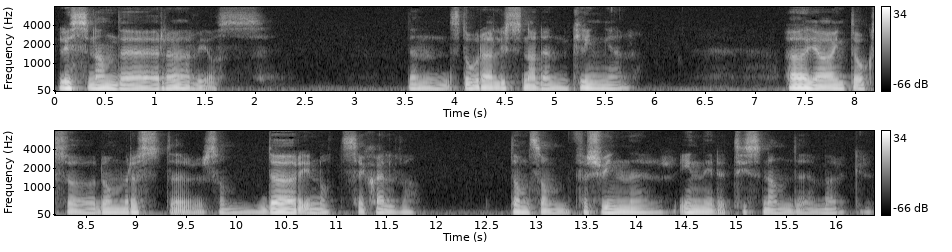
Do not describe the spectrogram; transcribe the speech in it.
Lyssnande rör vi oss. Den stora lyssnaden klingar. Hör jag inte också de röster som dör inåt sig själva? De som försvinner in i det tystnande mörkret.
